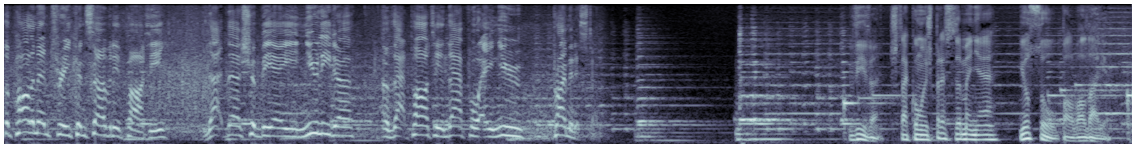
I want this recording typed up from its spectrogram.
the Parliamentary Conservative Party that there should be a new leader of that party and therefore a new Prime Minister. Viva! Está com o Expresso da Manhã. Eu sou Paulo Baldaia.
